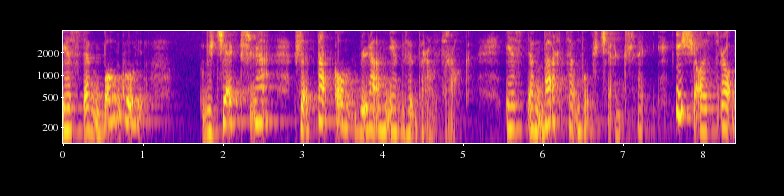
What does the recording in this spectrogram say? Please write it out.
Jestem Bogu wdzięczna, że taką dla mnie wybrał drogę. Jestem bardzo mu wdzięczna i siostrom,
